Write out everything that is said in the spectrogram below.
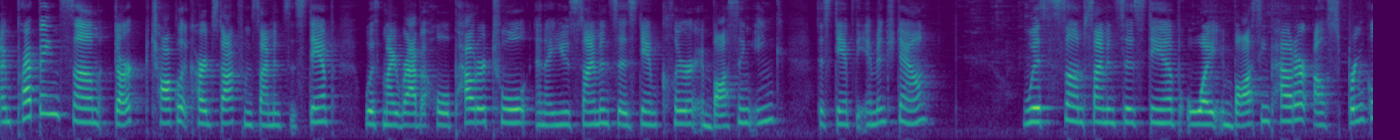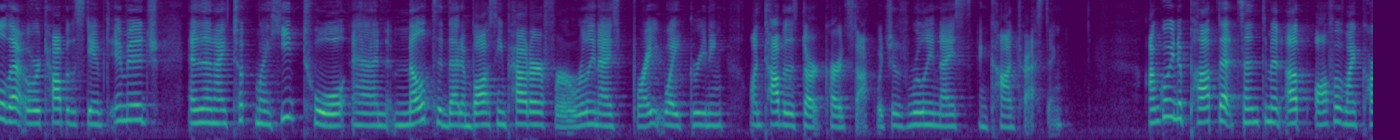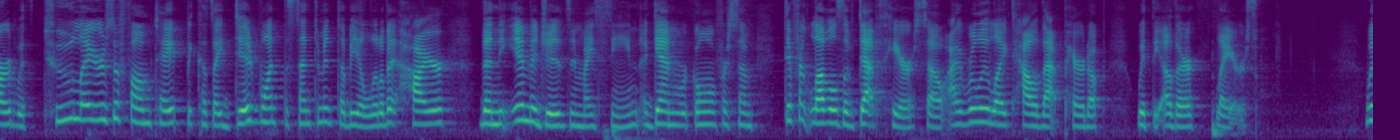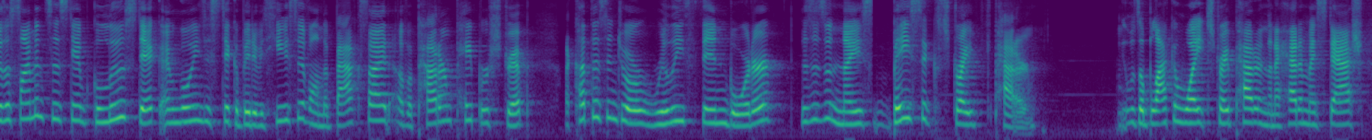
I'm prepping some dark chocolate cardstock from Simon Says Stamp with my rabbit hole powder tool, and I use Simon Says Stamp clear embossing ink to stamp the image down. With some Simon Says Stamp white embossing powder, I'll sprinkle that over top of the stamped image, and then I took my heat tool and melted that embossing powder for a really nice bright white greeting on top of this dark cardstock, which is really nice and contrasting. I'm going to pop that sentiment up off of my card with two layers of foam tape because I did want the sentiment to be a little bit higher than the images in my scene. Again, we're going for some different levels of depth here, so I really liked how that paired up with the other layers. With a Simon Says Stamp glue stick, I'm going to stick a bit of adhesive on the backside of a pattern paper strip. I cut this into a really thin border. This is a nice basic striped pattern. It was a black and white striped pattern that I had in my stash.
